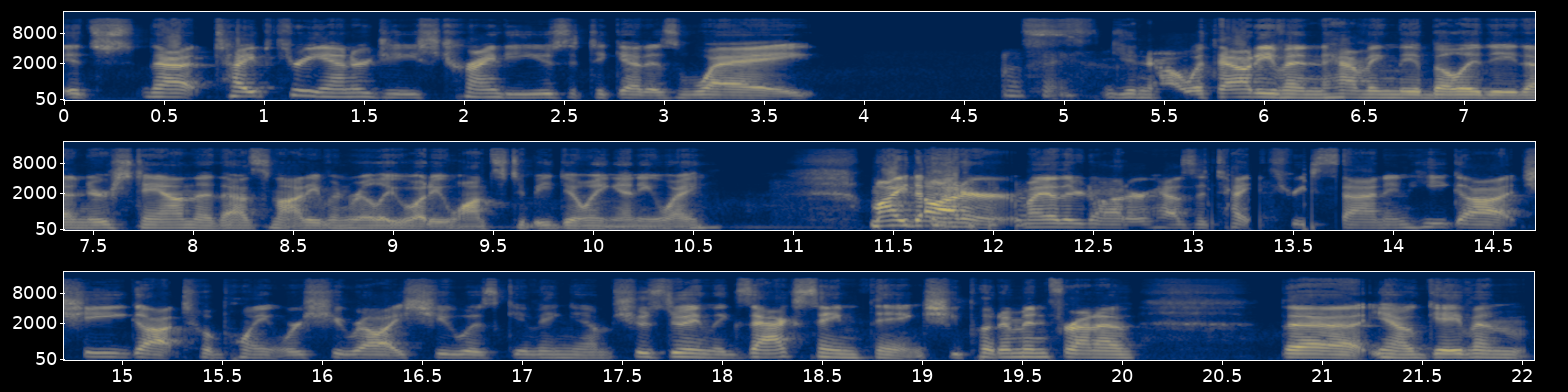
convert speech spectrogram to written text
it's that type 3 energy is trying to use it to get his way, Okay. you know, without even having the ability to understand that that's not even really what he wants to be doing anyway. My daughter, my other daughter has a type 3 son and he got she got to a point where she realized she was giving him she was doing the exact same thing. She put him in front of the, you know, gave him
